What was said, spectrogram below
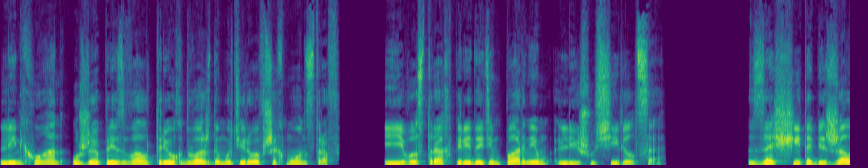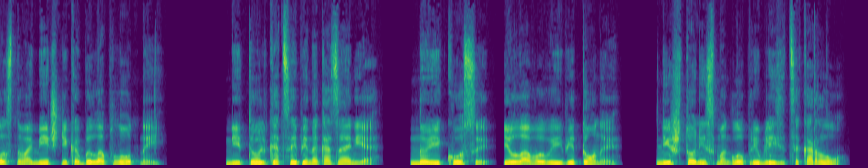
Линь Хуан уже призвал трех дважды мутировавших монстров, и его страх перед этим парнем лишь усилился. Защита безжалостного мечника была плотной. Не только цепи наказания, но и косы и лавовые бетоны. Ничто не смогло приблизиться к орлу.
